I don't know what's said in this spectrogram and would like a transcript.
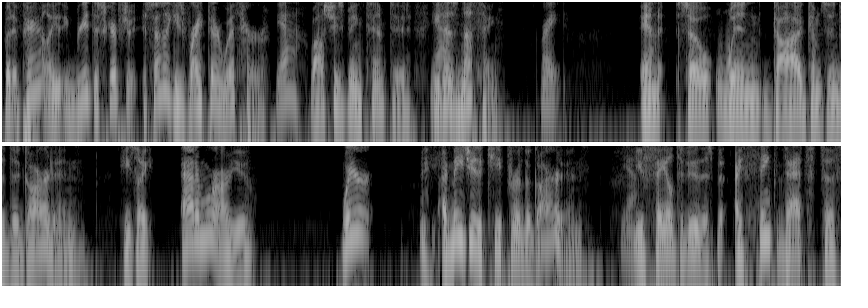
But apparently, you read the scripture. It sounds like he's right there with her. Yeah. While she's being tempted, he does nothing. Right. And so when God comes into the garden, he's like, Adam, where are you? Where? I made you the keeper of the garden. Yeah. You failed to do this. But I think that's the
